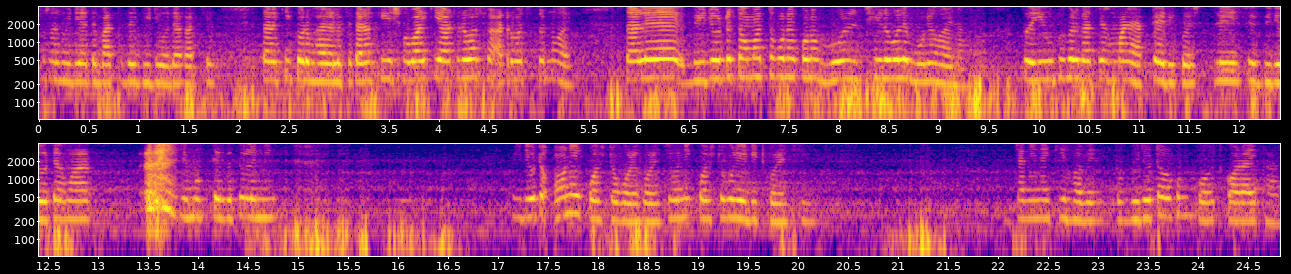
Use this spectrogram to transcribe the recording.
সোশ্যাল মিডিয়াতে বাচ্চাদের ভিডিও দেখাচ্ছে? তারা কি করে ভাইরাল হচ্ছে? তারা কি, সবাই কি আঠারো বছর আঠারো বছর তো নয়। তাহলে ভিডিওটা তো আমার তো কোনো কোনো ভুল ছিল বলে মনে হয় না। তো ইউটিউবের কাছে আমার একটাই রিকোয়েস্ট প্লিজ ভিডিওটা আমার রিমুভ থেকে তুলে নিন। ভিডিওটা অনেক কষ্ট করে করেছি, অনেক কষ্ট করে এডিট করেছি। জানি না কি হবে, তো ভিডিওটা ওরকম পোস্ট করাই থাক।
